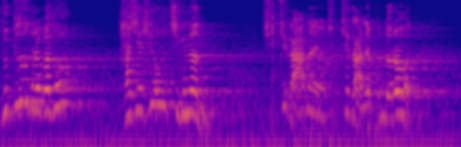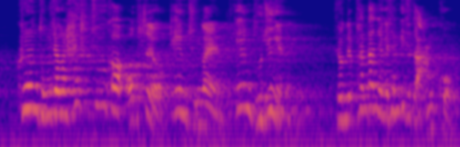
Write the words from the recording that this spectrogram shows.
눕혀서 들어가서 다시 세워서 치기는 쉽지가 않아요. 쉽지가 않을 뿐더러 그런 동작을 할 수가 없어요. 게임 중간에는. 게임 도중에는. 그런데 판단력이 생기지도 않고.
